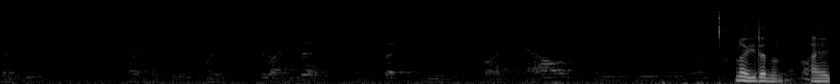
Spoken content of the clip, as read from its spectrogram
So did, sorry, I had to leave the room. Did I miss the bit where you described how things move around? No, you didn't. I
